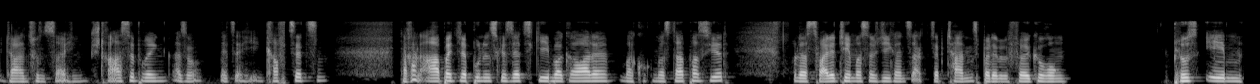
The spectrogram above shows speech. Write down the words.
in Anführungszeichen Straße bringen, also letztendlich in Kraft setzen. Daran arbeitet der Bundesgesetzgeber gerade. Mal gucken, was da passiert. Und das zweite Thema ist natürlich die ganze Akzeptanz bei der Bevölkerung. Plus eben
